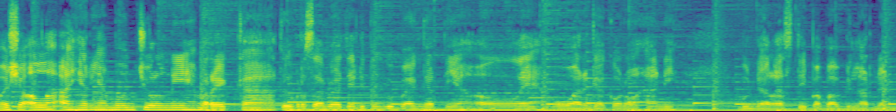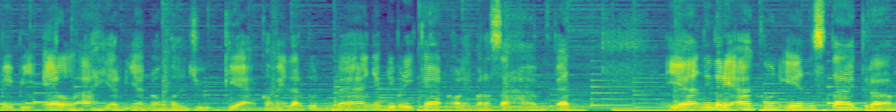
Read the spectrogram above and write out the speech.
Masya Allah akhirnya muncul nih mereka tuh persahabat yang ditunggu banget ya oleh warga Konoha nih. Bunda Lesti, Papa Bilar, dan Baby L akhirnya nongol juga. Komentar pun banyak diberikan oleh para sahabat yakni dari akun Instagram.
